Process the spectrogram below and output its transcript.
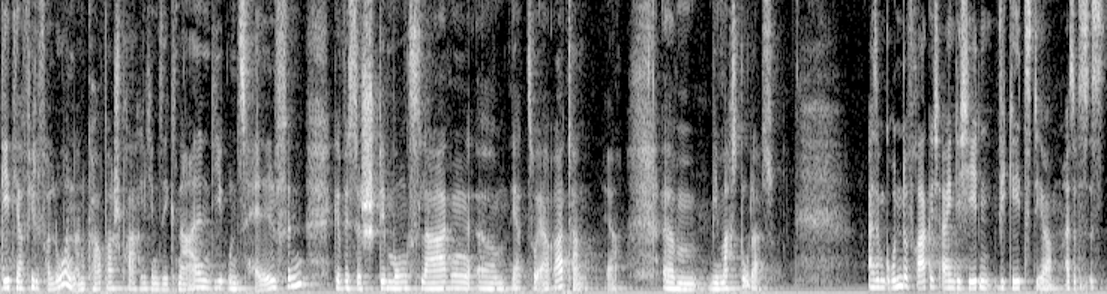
geht ja viel verloren an körpersprachlichen Signalen, die uns helfen, gewisse Stimmungslagen ähm, ja, zu erörtern. Ja. Ähm, wie machst du das? Also im Grunde frage ich eigentlich jeden, wie geht's dir? Also das ist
